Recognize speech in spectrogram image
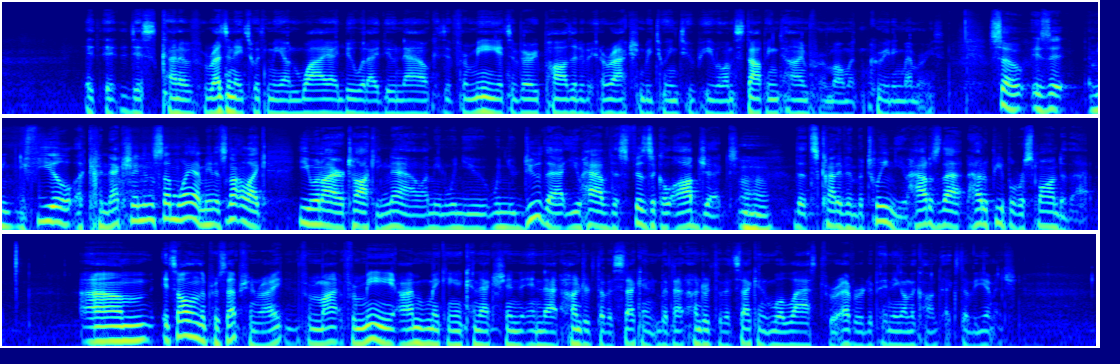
it, it just kind of resonates with me on why I do what I do now because for me it's a very positive interaction between two people. I'm stopping time for a moment, and creating memories. So is it? I mean, you feel a connection in some way. I mean, it's not like you and I are talking now. I mean, when you when you do that, you have this physical object mm-hmm. that's kind of in between you. How does that? How do people respond to that? Um, it's all in the perception, right? For my, for me, I'm making a connection in that hundredth of a second, but that hundredth of a second will last forever, depending on the context of the image,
